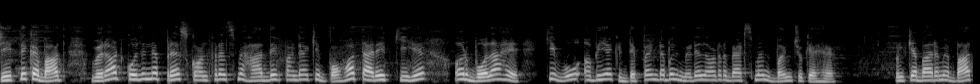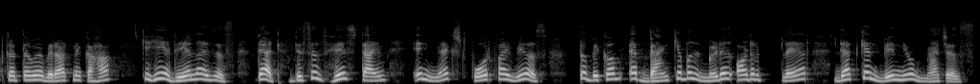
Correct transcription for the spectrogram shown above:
जीतने के बाद विराट कोहली ने प्रेस कॉन्फ्रेंस में हार्दिक पांड्या की बहुत तारीफ़ की है और बोला है कि वो अभी एक डिपेंडेबल मिडिल ऑर्डर बैट्समैन बन चुके हैं। उनके बारे में बात करते हुए विराट ने कहा कि he realises that this is his time in next four five years to become a bankable middle order player that can win you matches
